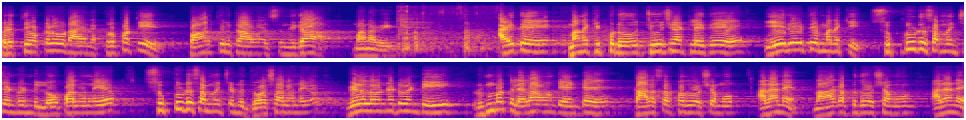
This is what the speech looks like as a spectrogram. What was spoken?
ప్రతి ఒక్కరు కూడా ఆయన కృపకి పార్తులు కావాల్సిందిగా మనవి. అయితే మనకిప్పుడు చూసినట్లయితే ఏదైతే మనకి శుక్రుడు సంబంధించినటువంటి లోపాలు ఉన్నాయో శుక్రుడు సంబంధించిన దోషాలు ఉన్నాయో వీళ్ళలో ఉన్నటువంటి రుమ్మతులు ఎలా ఉంటాయంటే కాలసర్ప దోషము అలానే నాగప దోషము అలానే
